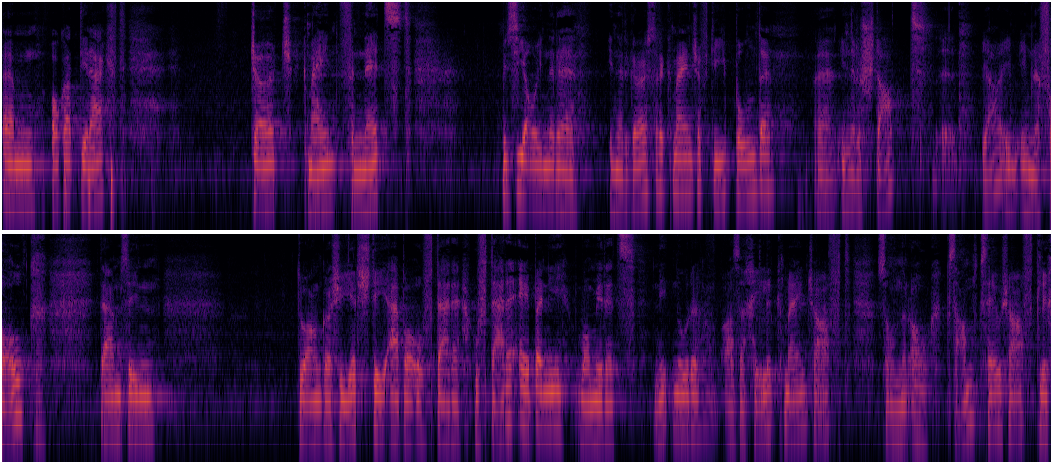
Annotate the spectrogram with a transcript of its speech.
Ähm, auch direkt. Church, Gemeinde, vernetzt. Wir sind auch in einer, in einer größeren Gemeinschaft eingebunden, äh, in einer Stadt, äh, ja, in, in einem Volk. In dem Sinn, du engagierst dich eben auf dieser, auf dieser Ebene, wo wir jetzt nicht nur als eine Kirchengemeinschaft, sondern auch gesamtgesellschaftlich,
